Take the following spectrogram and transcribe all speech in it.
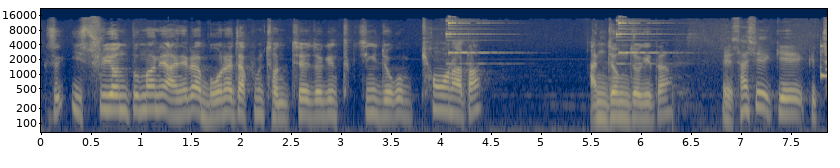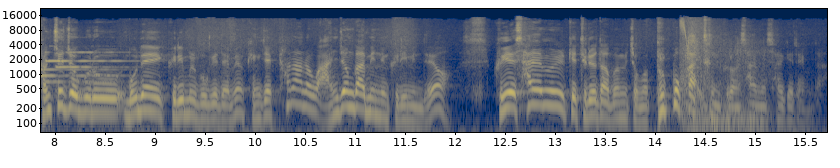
그래서 이 수련뿐만이 아니라 모네 작품 전체적인 특징이 조금 평온하다, 안정적이다. 네, 사실 이게 그 전체적으로 모네의 그림을 보게 되면 굉장히 편안하고 안정감 있는 그림인데요. 그의 삶을 이렇게 들여다보면 정말 불꽃 같은 그런 삶을 살게 됩니다.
